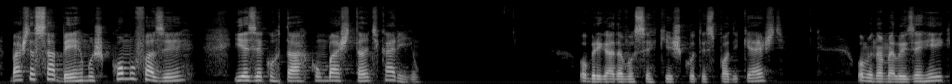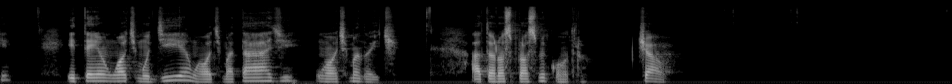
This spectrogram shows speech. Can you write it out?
Basta sabermos como fazer e executar com bastante carinho. Obrigado a você que escuta esse podcast. O meu nome é Luiz Henrique e tenha um ótimo dia, uma ótima tarde, uma ótima noite. Até o nosso próximo encontro. Tchau!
